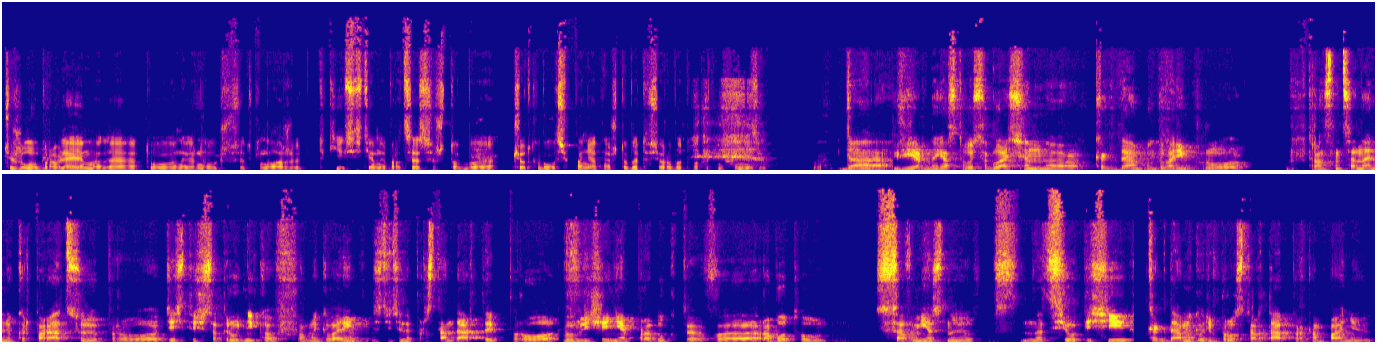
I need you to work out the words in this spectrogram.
тяжело управляемо, да, то, наверное, лучше все-таки налаживать такие системные процессы, чтобы четко было все понятно, чтобы это все работало как механизм. Да, верно, я с тобой согласен. Когда мы говорим про транснациональную корпорацию, про 10 тысяч сотрудников. Мы говорим действительно про стандарты, про вовлечение продукта в работу совместную над COPC. Когда мы говорим про стартап, про компанию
